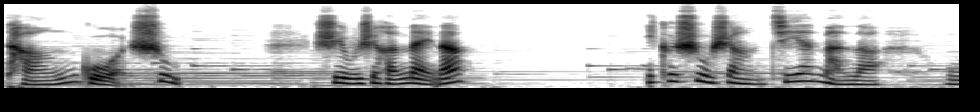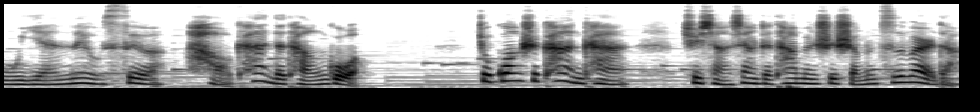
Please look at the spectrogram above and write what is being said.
糖果树》，是不是很美呢？一棵树上结满了五颜六色、好看的糖果，就光是看看，去想象着它们是什么滋味的，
